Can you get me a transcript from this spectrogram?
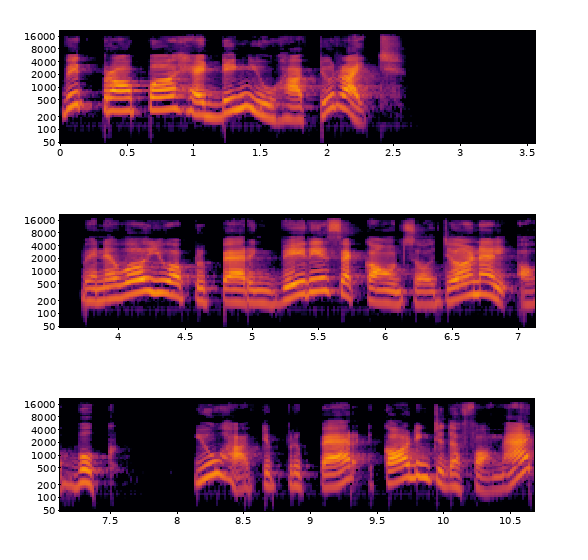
With proper heading you have to write. Whenever you are preparing various accounts or journal or book, you have to prepare according to the format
